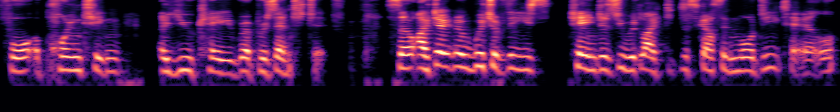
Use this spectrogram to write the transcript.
for appointing a UK representative. So I don't know which of these changes you would like to discuss in more detail.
